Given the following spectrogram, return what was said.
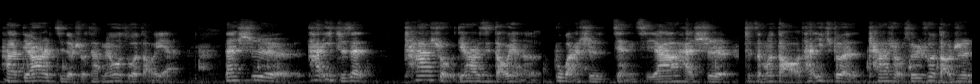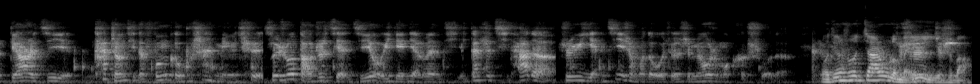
他第二季的时候他没有做导演，但是他一直在插手第二季导演的，不管是剪辑啊还是是怎么导，他一直都在插手，所以说导致第二季它整体的风格不是很明确，所以说导致剪辑有一点点问题。但是其他的至于演技什么的，我觉得是没有什么可说的。我听说加入了梅就是就是姨是吧？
